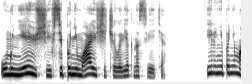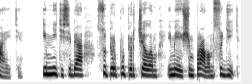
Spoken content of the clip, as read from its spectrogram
умнеющий, всепонимающий человек на свете. Или не понимаете и мните себя супер-пупер-челом, имеющим правом судить?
